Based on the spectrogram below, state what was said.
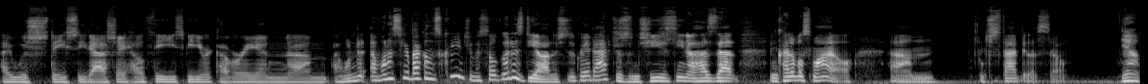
I wish Stacey Dash a healthy, speedy recovery, and um, I wanted I want to see her back on the screen. She was so good as Deanna. She's a great actress, and she's you know has that incredible smile, um, which is fabulous. So, yeah.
